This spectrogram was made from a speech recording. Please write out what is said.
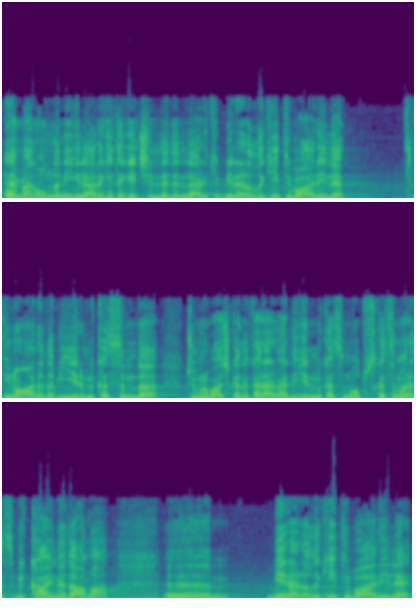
Hemen onunla ilgili harekete geçildi. Dediler ki 1 Aralık itibariyle Yine o arada bir 20 Kasım'da Cumhurbaşkanı karar verdi. 20 Kasım 30 Kasım arası bir kaynadı ama e, 1 Aralık itibariyle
